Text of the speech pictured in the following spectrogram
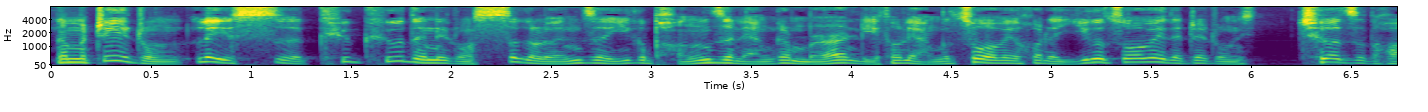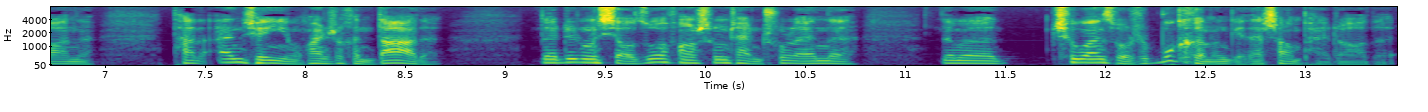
那么这种类似 QQ 的那种四个轮子、一个棚子、两个门里头两个座位或者一个座位的这种车子的话呢，它的安全隐患是很大的。那这种小作坊生产出来呢，那么车管所是不可能给它上牌照的。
